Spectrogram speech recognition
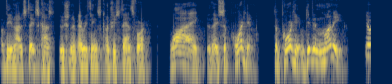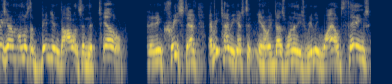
of the United States Constitution of everything this country stands for? Why do they support him? Support him, give him money. You know, he's got almost a billion dollars in the till and it increased every time he gets to you know he does one of these really wild things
